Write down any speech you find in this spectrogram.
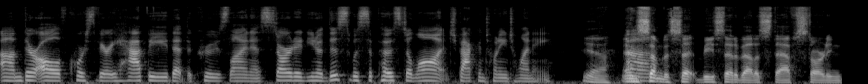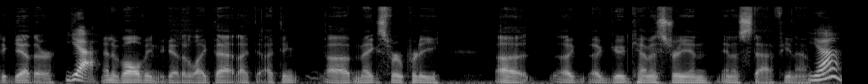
Um, they're all, of course, very happy that the cruise line has started. You know, this was supposed to launch back in 2020. Yeah, and Um, something to set, be said about a staff starting together Yeah. and evolving together like that. I, th- I think uh, makes for a pretty uh, a, a good chemistry in in a staff. You know. Yeah.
